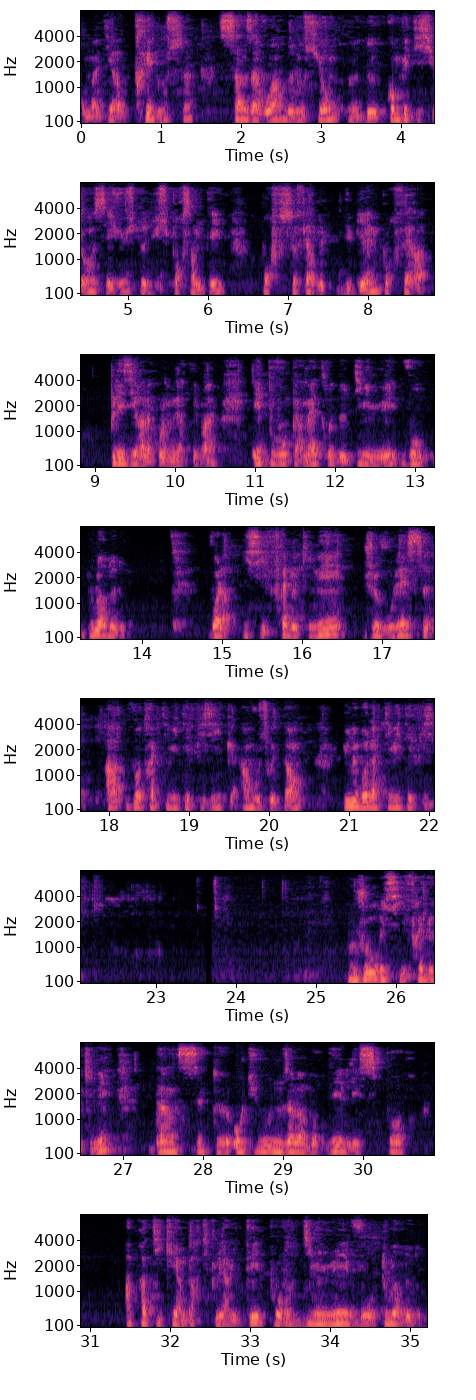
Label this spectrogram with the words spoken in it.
on va dire, très douce, sans avoir de notion de compétition, c'est juste du sport santé pour se faire du bien, pour faire plaisir à la colonne vertébrale et pour vous permettre de diminuer vos douleurs de dos. Voilà, ici Fred le kiné, je vous laisse à votre activité physique en vous souhaitant une bonne activité physique. Bonjour, ici Fred le. Dans cet audio, nous allons aborder les sports à pratiquer en particularité pour diminuer vos douleurs de dos.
